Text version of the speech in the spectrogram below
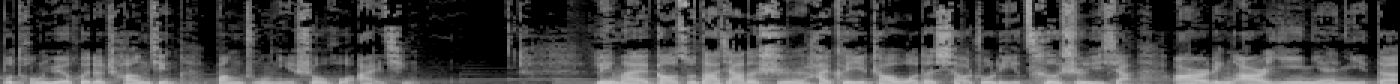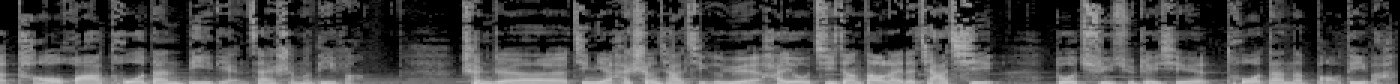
不同约会的场景，帮助你收获爱情。另外，告诉大家的是，还可以找我的小助理测试一下，二零二一年你的桃花脱单地点在什么地方？趁着今年还剩下几个月，还有即将到来的假期。多去去这些脱单的宝地吧，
